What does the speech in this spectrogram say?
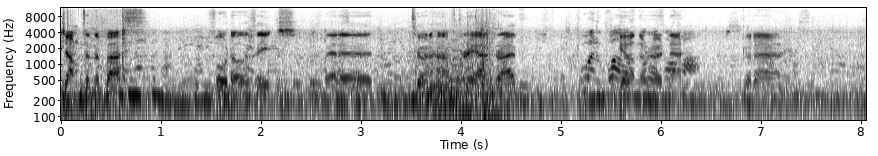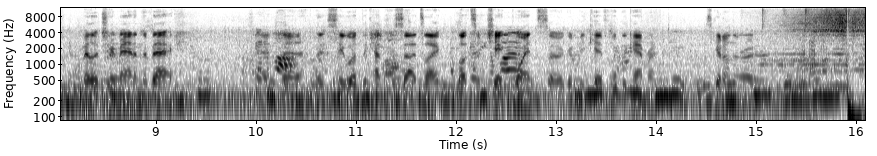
Jumped in the bus, four dollars each. We had a two and a half, three hour drive. Get on the road now. Got a military man in the back. And uh, let's see what the countryside's like. Lots of checkpoints, so gotta be careful with the camera. Let's get on the road.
